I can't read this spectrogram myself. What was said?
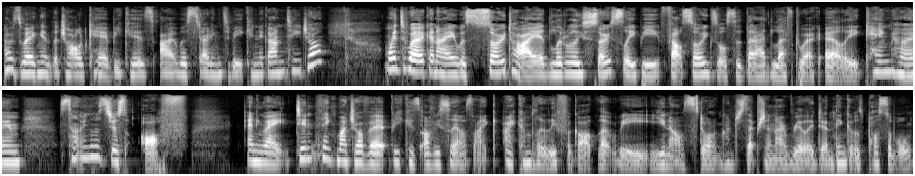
I was working at the childcare because I was studying to be a kindergarten teacher. Went to work and I was so tired, literally so sleepy, felt so exhausted that I'd left work early. Came home, something was just off. Anyway, didn't think much of it because obviously I was like, I completely forgot that we, you know, still on contraception. I really didn't think it was possible.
